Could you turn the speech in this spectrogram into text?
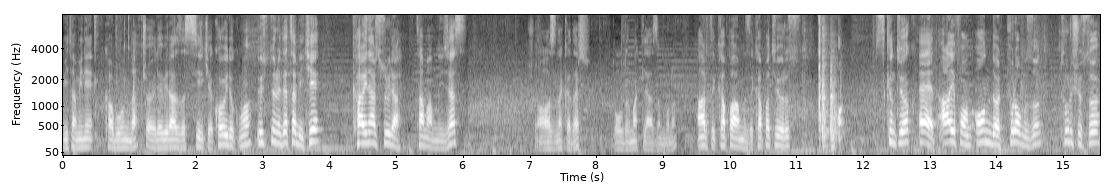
vitamini kabuğunda. Şöyle biraz da sirke koyduk mu? Üstünü de tabii ki kaynar suyla tamamlayacağız. Şu ağzına kadar doldurmak lazım bunu. Artık kapağımızı kapatıyoruz. Sıkıntı yok. Evet iPhone 14 Pro'muzun turşusu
